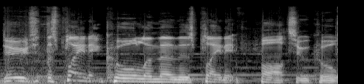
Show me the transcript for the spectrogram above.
Dude, there's playing it cool and then there's playing it far too cool.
